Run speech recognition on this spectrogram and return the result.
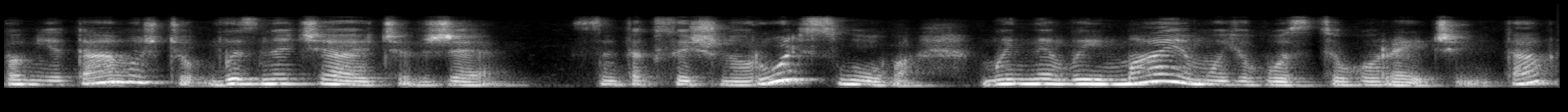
пам'ятаємо, що визначаючи вже синтаксичну роль слова, ми не виймаємо його з цього речення. Так?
